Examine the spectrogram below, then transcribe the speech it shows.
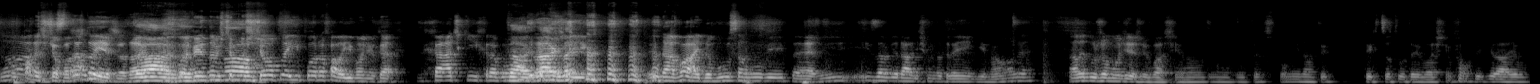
no ale Ściopa też dojeżdża, tak? Tak, tak no, Pamiętam jeszcze no. po Ściopę i po Rafała Iwoniuka. Haczki, hrabunki, Tak, tak, ich, dawaj do busa, mówi i ten. I, I zabieraliśmy na treningi, no ale, ale dużo młodzieży właśnie, no mówię, to wspominam tych, tych, co tutaj właśnie młodych grają.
